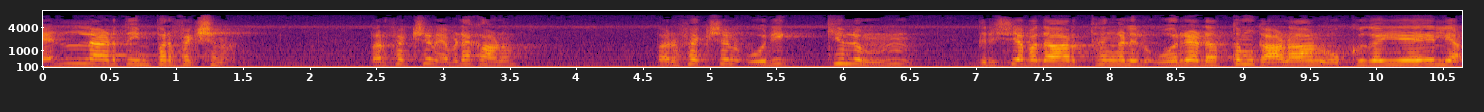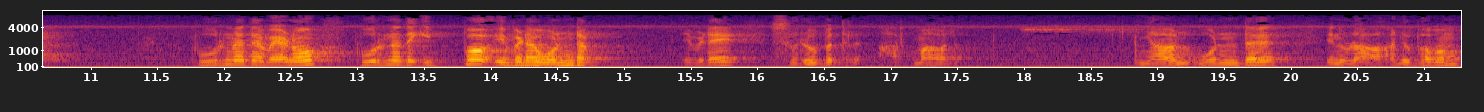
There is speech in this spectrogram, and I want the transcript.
എല്ലായിടത്തും ഇംപെർഫെക്ഷനാണ് പെർഫെക്ഷൻ എവിടെ കാണും? പെർഫെക്ഷൻ ഒരിക്കലും ദൃശ്യപദാർത്ഥങ്ങളിൽ ഒരിടത്തും കാണാൻ ഒക്കുകയേയില്ല പൂർണത വേണോ? പൂർണത ഇപ്പോ ഇവിടെ ഉണ്ട്. ഇവിടെ സ്വരൂപത്തിൽ ആത്മാവിൽ ഞാൻ ഉണ്ട് എന്നുള്ള അനുഭവം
